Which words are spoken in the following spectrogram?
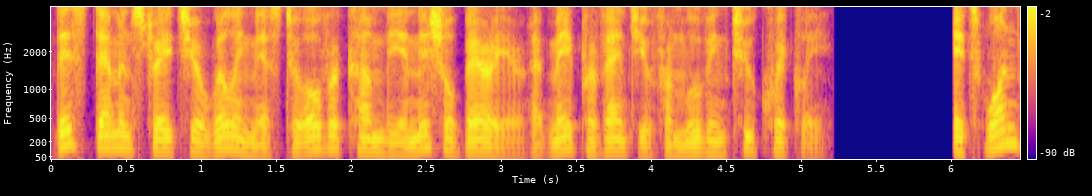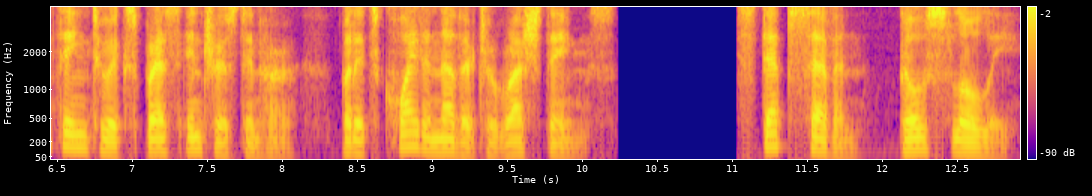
This demonstrates your willingness to overcome the initial barrier that may prevent you from moving too quickly. It's one thing to express interest in her, but it's quite another to rush things. Step 7 Go slowly.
